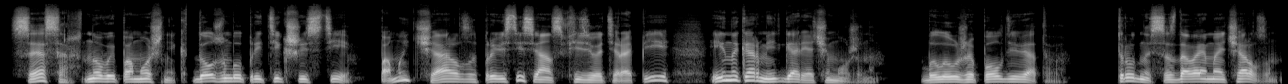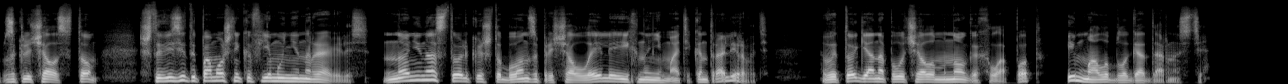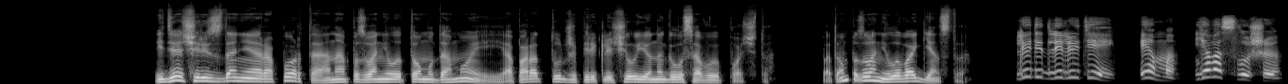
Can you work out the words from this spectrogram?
Сессор, новый помощник, должен был прийти к шести, помыть Чарльза, провести сеанс физиотерапии и накормить горячим ужином. Было уже полдевятого. Трудность, создаваемая Чарльзом, заключалась в том, что визиты помощников ему не нравились, но не настолько, чтобы он запрещал Лейле их нанимать и контролировать. В итоге она получала много хлопот и мало благодарности. Идя через здание аэропорта, она позвонила Тому домой, и аппарат тут же переключил ее на голосовую почту. Потом позвонила в агентство. «Люди для людей. Эмма, я вас слушаю».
